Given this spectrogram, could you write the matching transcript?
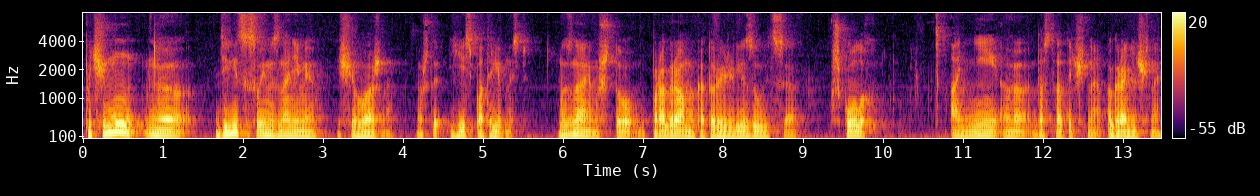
Почему э, делиться своими знаниями еще важно? Потому что есть потребность. Мы знаем, что программы, которые реализуются в школах, они э, достаточно ограничены.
